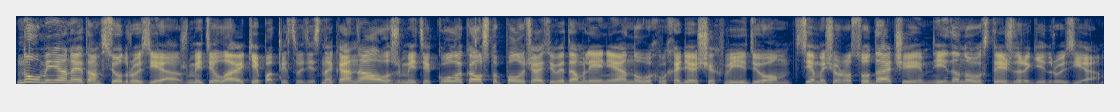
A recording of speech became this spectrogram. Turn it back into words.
Ну, у меня на этом все, друзья. Жмите лайки, подписывайтесь на канал, жмите колокол, чтобы получать уведомления о новых выходящих видео. Всем еще раз удачи и до новых встреч, дорогие друзья.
